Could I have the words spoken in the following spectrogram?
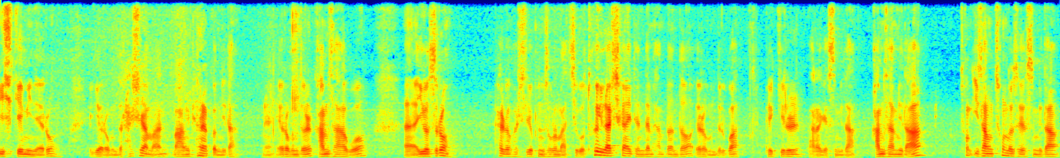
20게임 이내로 이게 여러분들 하셔야만 마음이 편할 겁니다. 네, 여러분들 감사하고 에, 이것으로 880의 분석을 마치고 토요일 날 시간이 된다면 한 번 더 여러분들과 뵙기를 바라겠습니다. 감사합니다. 청- 이상 청노세였습니다.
